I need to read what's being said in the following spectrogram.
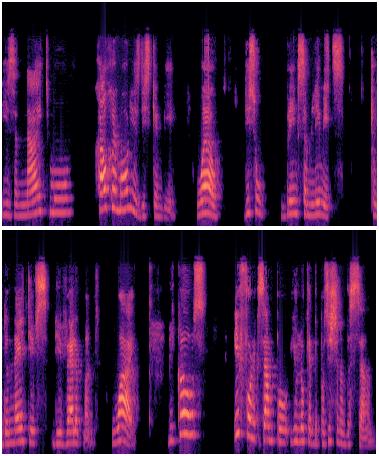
is a night moon. How harmonious this can be? Well, this will bring some limits to the native's development. Why? Because if, for example, you look at the position of the sun,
